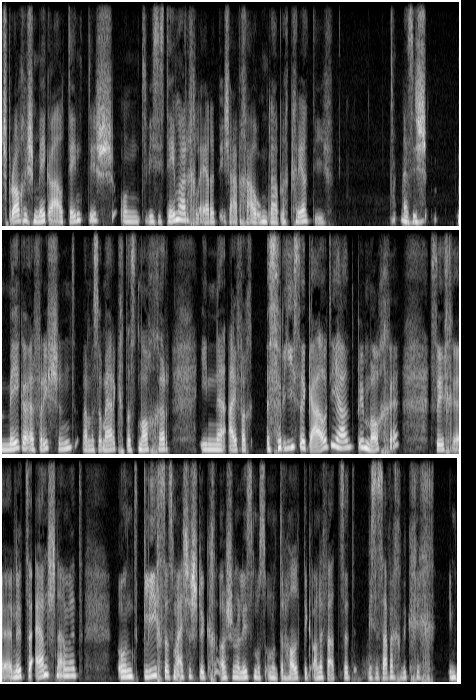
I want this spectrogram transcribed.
Die Sprache ist mega authentisch und wie sie das Thema erklären, ist einfach auch unglaublich kreativ. Mhm. Es ist mega erfrischend, wenn man so merkt, dass die MacherInnen einfach ein riesen Gaudi haben beim Machen, sich äh, nicht so ernst nehmen und gleich so das Meisterstück an Journalismus und Unterhaltung anfetzen, wie es einfach wirklich im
